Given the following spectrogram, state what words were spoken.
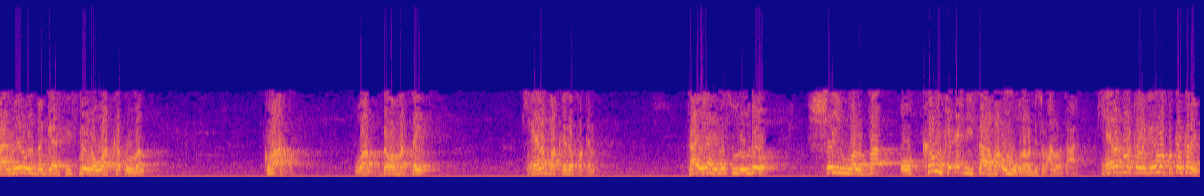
aan meel walba gaadhsiisnaynoo waad ka dhuuman. Kuma arko. Waad dabamartayn xeelad baad kaga fakan. Taa ilaahay ma suurowdo shay walba oo kownka dhexdiisaa baa u muuqda rabbi subxaana wa tacaala. Xeelad marka lagagama fakan karayo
